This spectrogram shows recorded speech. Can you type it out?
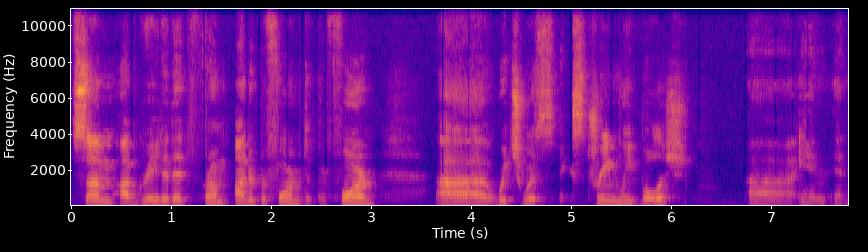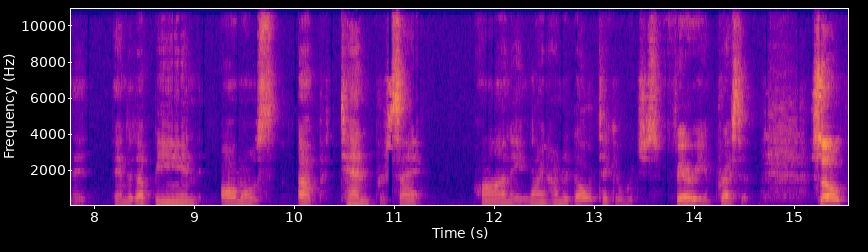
Some upgraded it from underperform to perform, uh, which was extremely bullish. Uh, and, and it ended up being almost up 10% on a $900 ticker, which is very impressive. So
